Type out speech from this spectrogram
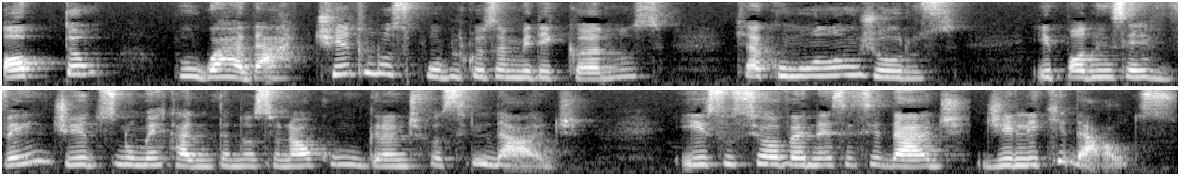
optam por guardar títulos públicos americanos que acumulam juros e podem ser vendidos no mercado internacional com grande facilidade. Isso se houver necessidade de liquidá-los.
